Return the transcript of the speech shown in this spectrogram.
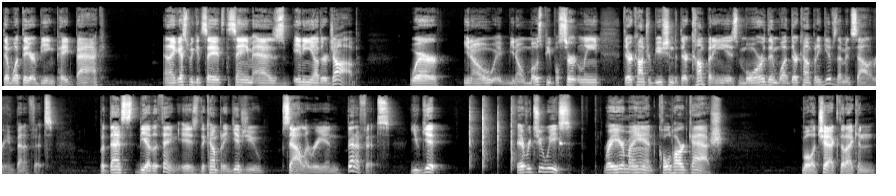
than what they are being paid back. And I guess we could say it's the same as any other job where, you know, you know, most people certainly their contribution to their company is more than what their company gives them in salary and benefits. But that's the other thing is the company gives you salary and benefits. You get every 2 weeks right here in my hand, cold hard cash. Well, a check that I can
